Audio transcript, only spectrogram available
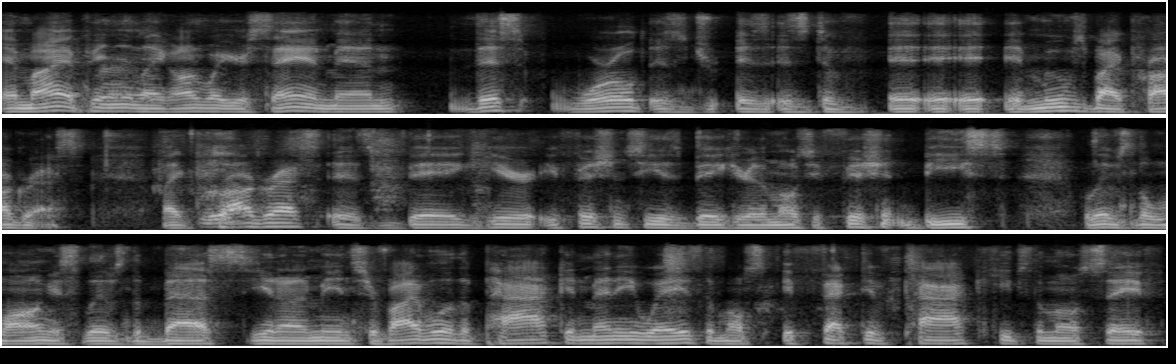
in my opinion, like on what you're saying, man, this world is is is div- it, it, it moves by progress. Like progress is big here, efficiency is big here. The most efficient beast lives the longest, lives the best. You know what I mean? Survival of the pack in many ways. The most effective pack keeps the most safe.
